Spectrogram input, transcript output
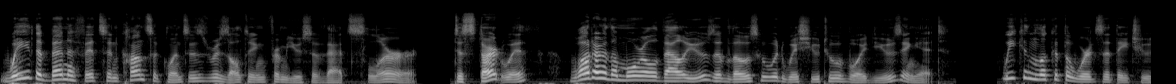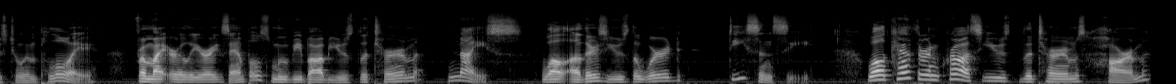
weigh the benefits and consequences resulting from use of that slur? To start with, what are the moral values of those who would wish you to avoid using it? We can look at the words that they choose to employ. From my earlier examples, Movie Bob used the term nice, while others used the word decency, while Katherine Cross used the terms harm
